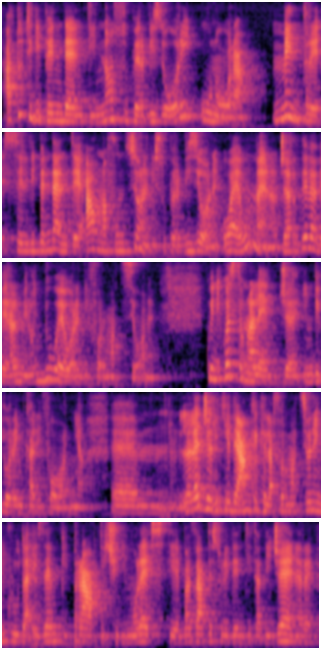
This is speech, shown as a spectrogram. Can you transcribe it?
A tutti i dipendenti non supervisori un'ora, mentre se il dipendente ha una funzione di supervisione o è un manager deve avere almeno due ore di formazione. Quindi questa è una legge in vigore in California. Eh, la legge richiede anche che la formazione includa esempi pratici di molestie basate sull'identità di genere,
